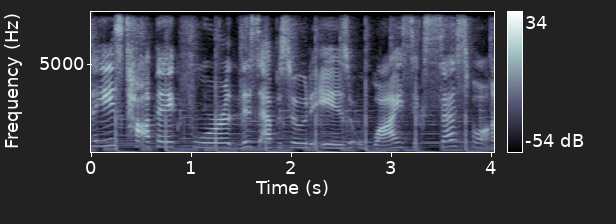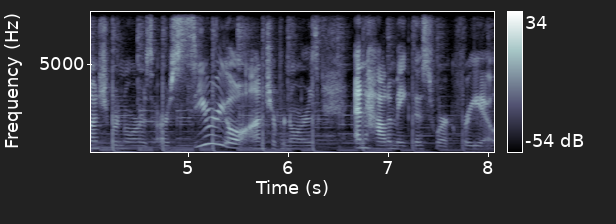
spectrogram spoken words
topic for this episode is why successful entrepreneurs are serial entrepreneurs and how to make this work for you.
